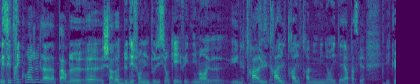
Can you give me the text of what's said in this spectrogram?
Mais c'est très courageux de la part de euh, Charlotte de défendre une position qui est effectivement euh, ultra, ultra, ultra, ultra minoritaire. Parce que, et que,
